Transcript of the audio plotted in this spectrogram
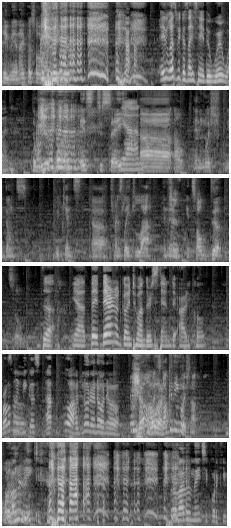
Jimena empezó a hablar en inglés. It was because I say the weird one. The weird one is to say, Yeah. uh, oh, in English we don't, we can't uh, translate la, and then it's all the. So The yeah, they they're not going to understand the article. Probably So- because. Ah, wow, no, no, no, no. no, let's talk in English now. Provavelmente. Provavelmente porque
